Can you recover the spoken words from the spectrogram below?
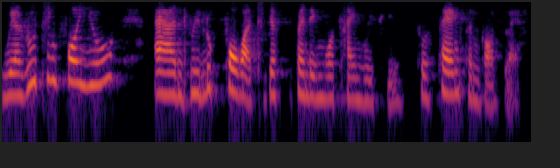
we are rooting for you and we look forward to just spending more time with you. So, thanks and God bless.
